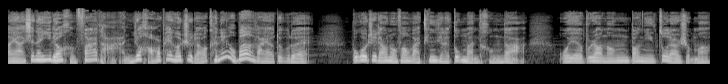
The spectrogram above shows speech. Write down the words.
哎呀，现在医疗很发达，你就好好配合治疗，肯定有办法呀，对不对？不过这两种方法听起来都蛮疼的，我也不知道能帮你做点什么，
